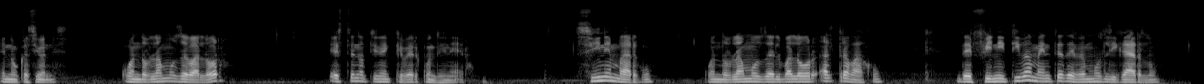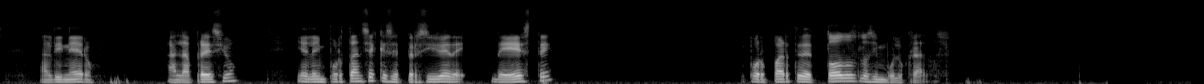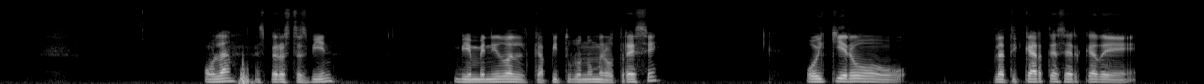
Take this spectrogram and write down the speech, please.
en ocasiones, cuando hablamos de valor, este no tiene que ver con dinero. Sin embargo, cuando hablamos del valor al trabajo, definitivamente debemos ligarlo al dinero, al aprecio y a la importancia que se percibe de, este por parte de todos los involucrados. Hola, espero estés bien. Bienvenido al capítulo número 13. Hoy quiero platicarte acerca de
